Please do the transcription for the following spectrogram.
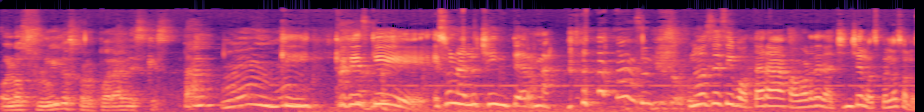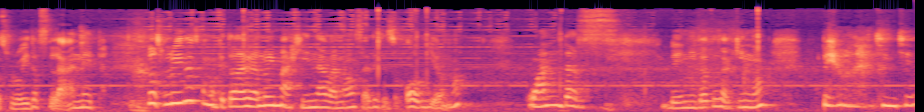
¿O los fluidos corporales que están? Mm, ¿Qué crees que es una lucha interna? No sé si votar a favor de la chinche, los pelos o los fluidos, la neta. Los fluidos como que todavía lo imaginaba, ¿no? O sea, dices, obvio, ¿no? ¿Cuántas venidotas aquí, no? Pero la chinche,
